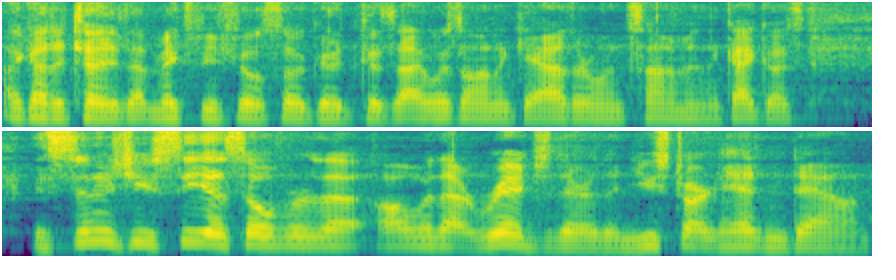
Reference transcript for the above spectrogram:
I got to tell you, that makes me feel so good because I was on a gather one time, and the guy goes, "As soon as you see us over the over that ridge there, then you start heading down."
